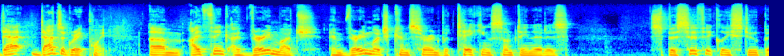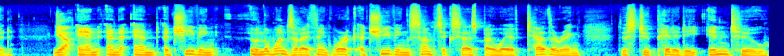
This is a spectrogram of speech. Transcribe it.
That that's a great point. Um, I think I very much am very much concerned with taking something that is specifically stupid, Yeah. and and and achieving and the ones that I think work, achieving some success by way of tethering the stupidity into,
